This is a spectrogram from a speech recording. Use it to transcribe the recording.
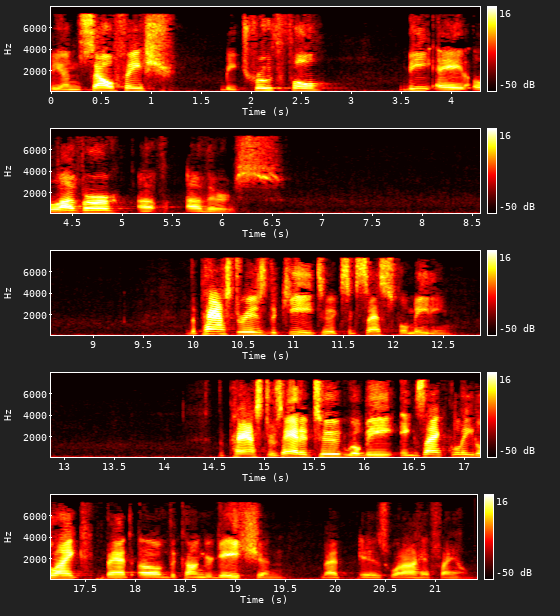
Be unselfish. Be truthful. Be a lover of others. The pastor is the key to a successful meeting. The pastor's attitude will be exactly like that of the congregation. That is what I have found.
